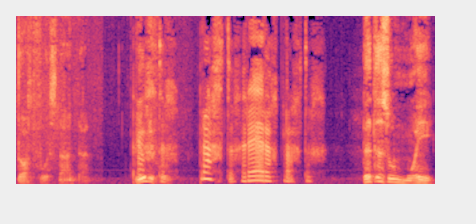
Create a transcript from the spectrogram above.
dood voor staan dan. Beautiful. Pragtig. Pragtig, regtig pragtig. Dit is hoe mooi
